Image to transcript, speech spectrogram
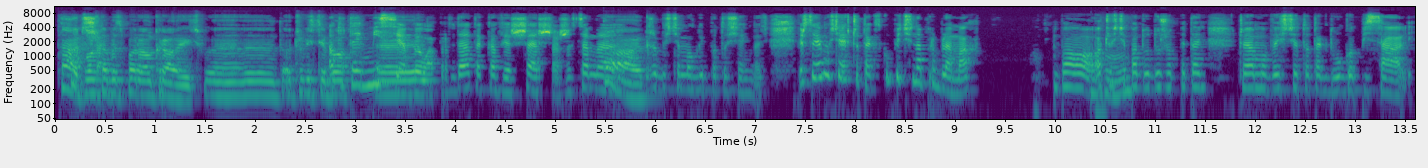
tak, można by sporo okroić. Yy, oczywiście, bo... A tutaj misja yy... była, prawda? Taka, wiesz, szersza, że chcemy, tak. żebyście mogli po to sięgnąć. Wiesz co, ja bym chciała jeszcze tak skupić się na problemach, bo mhm. oczywiście padło dużo pytań, czemu wyście to tak długo pisali?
